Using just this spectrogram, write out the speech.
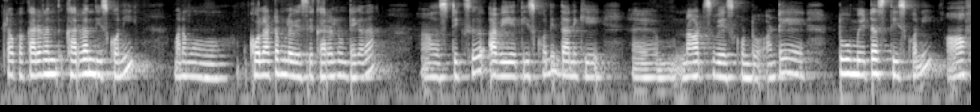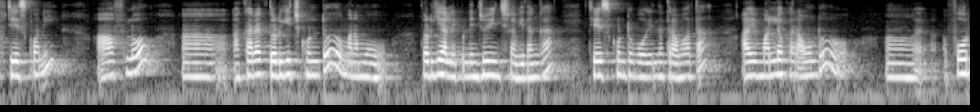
ఇట్లా ఒక కర్రను కర్రను తీసుకొని మనము కోలాటంలో వేసే కర్రలు ఉంటాయి కదా స్టిక్స్ అవి తీసుకొని దానికి నాట్స్ వేసుకుంటూ అంటే టూ మీటర్స్ తీసుకొని ఆఫ్ చేసుకొని ఆఫ్లో ఆ కర్రకు తొడిగించుకుంటూ మనము తొడిగియాలి. ఇప్పుడు నేను చూపించిన విధంగా చేసుకుంటూ పోయిన తర్వాత అవి మళ్ళీ ఒక రౌండు ఫోర్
